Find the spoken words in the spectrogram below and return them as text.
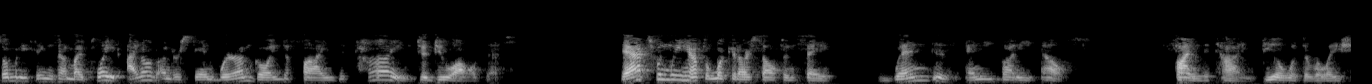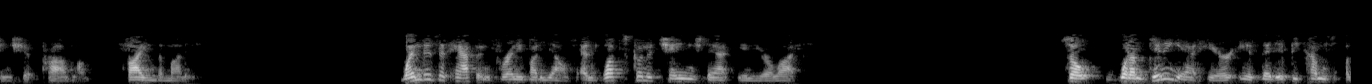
so many things on my plate, I don't understand where I'm going to find the time to do all of this. That's when we have to look at ourselves and say, when does anybody else find the time, deal with the relationship problem, find the money? When does it happen for anybody else? And what's going to change that in your life? So what I'm getting at here is that it becomes a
